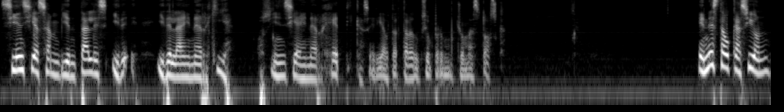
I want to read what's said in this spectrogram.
Ciencias ambientales y de, y de la energía, o ciencia energética sería otra traducción, pero mucho más tosca. En esta ocasión,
